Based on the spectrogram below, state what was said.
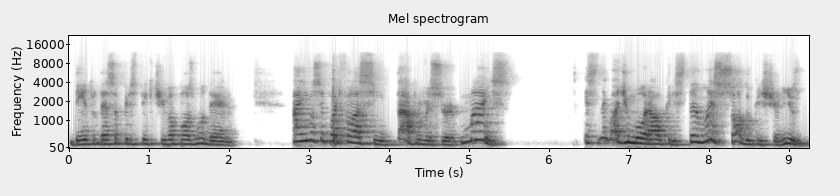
dentro dessa perspectiva pós-moderna. Aí você pode falar assim, tá, professor, mas esse negócio de moral cristã não é só do cristianismo?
